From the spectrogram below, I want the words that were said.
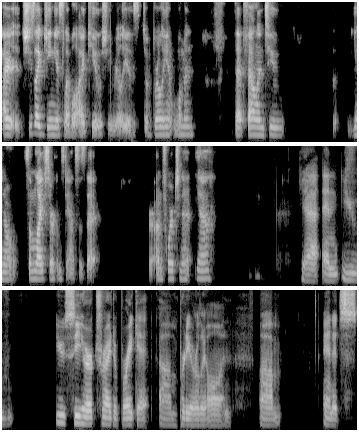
I she's, like, genius level IQ. She really is a brilliant woman that fell into, you know, some life circumstances that are unfortunate. Yeah. Yeah, and you you see her try to break it um, pretty early on. Um, and it's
